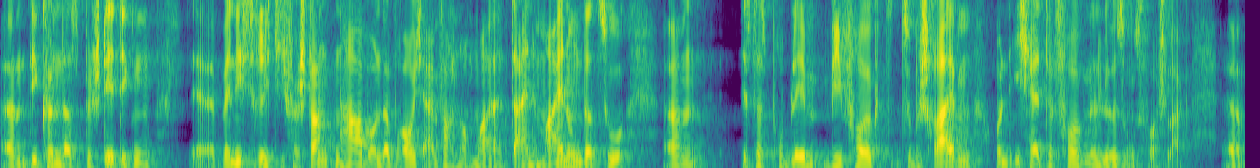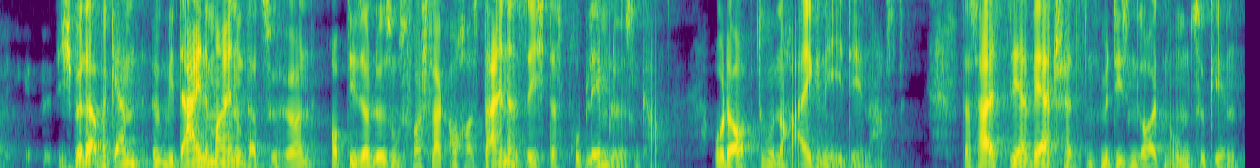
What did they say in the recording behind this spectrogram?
ähm, die können das bestätigen, äh, wenn ich es richtig verstanden habe und da brauche ich einfach nochmal deine Meinung dazu ähm, ist das Problem wie folgt zu beschreiben und ich hätte folgenden Lösungsvorschlag. Äh, ich würde aber gern irgendwie deine Meinung dazu hören, ob dieser Lösungsvorschlag auch aus deiner Sicht das Problem lösen kann oder ob du noch eigene Ideen hast. Das heißt, sehr wertschätzend mit diesen Leuten umzugehen,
